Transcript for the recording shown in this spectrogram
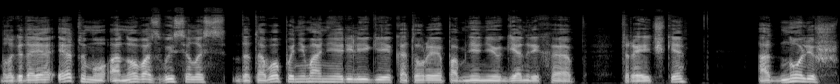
Благодаря этому оно возвысилось до того понимания религии, которое, по мнению Генриха Трейчке, одно лишь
